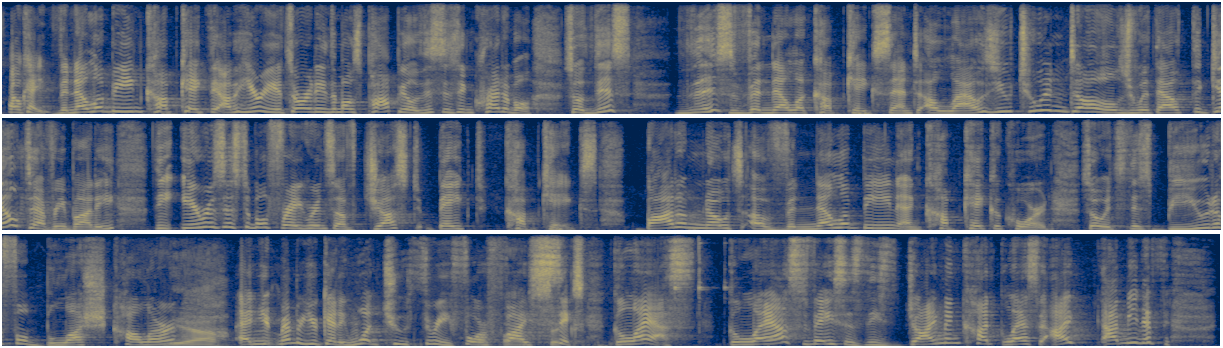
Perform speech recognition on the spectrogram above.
Okay, vanilla bean cupcake. I'm hearing it's already the most popular. This is incredible. So this this vanilla cupcake scent allows you to indulge without the guilt, everybody. The irresistible fragrance of just baked cupcakes. Bottom notes of vanilla bean and cupcake accord. So it's this beautiful blush color. Yeah. And you, remember, you're getting one, two, three, four, Four, five, five, six. six. Glass. Glass vases, these diamond cut glass. I, I mean, if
